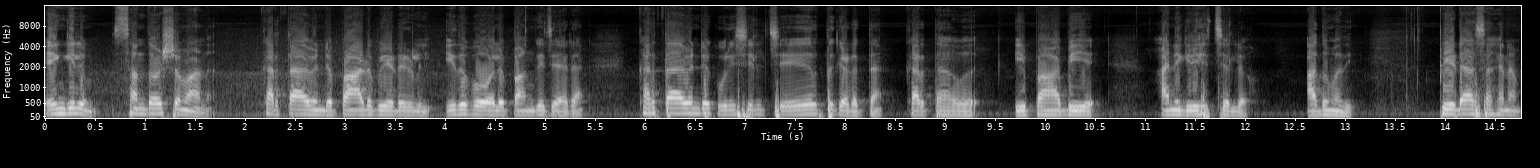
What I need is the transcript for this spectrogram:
എങ്കിലും സന്തോഷമാണ് കർത്താവിന്റെ പാടുപീടുകളിൽ ഇതുപോലെ പങ്കുചേരാൻ കർത്താവിന്റെ കുരിശിൽ ചേർത്ത് കിടത്താൻ കർത്താവ് ഈ പാപിയെ അനുഗ്രഹിച്ചല്ലോ. അത് മതി. പീഡാസഹനം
